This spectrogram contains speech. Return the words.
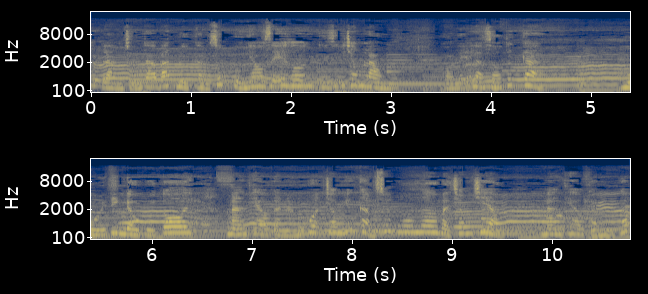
làm chúng ta bắt được cảm xúc của nhau dễ hơn cứ giữ trong lòng. Có lẽ là do tất cả. Mối tình đầu của tôi mang theo cả nắng cuộn trong những cảm xúc ngu ngơ và trong trẻo, mang theo cả một góc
